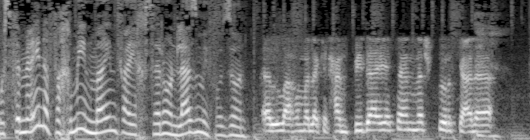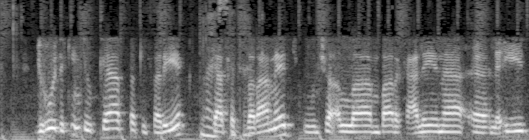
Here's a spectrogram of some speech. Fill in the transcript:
مستمعينا فخمين ما ينفع يخسرون لازم يفوزون. اللهم لك الحمد. بداية نشكرك على جهودك انت وكافة الفريق يسعدك. البرامج وإن شاء الله مبارك علينا آه، العيد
